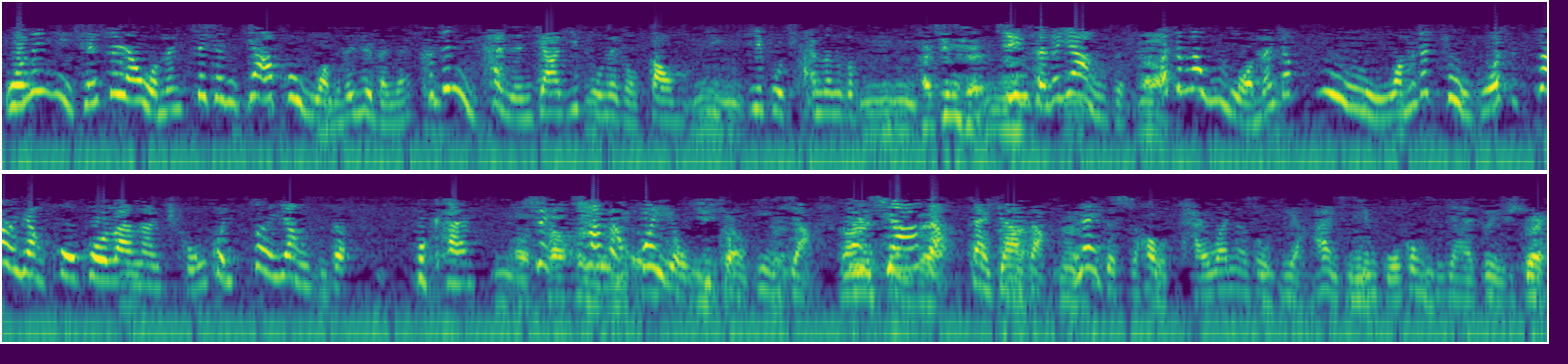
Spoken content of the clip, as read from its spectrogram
我们以前虽然我们这些压迫我们的日本人，可是你看人家一副那种高一一副穿的那个，还精神。精神的样子，啊，怎么我们的父母，我们的祖国是这样破破烂烂、穷困这样子的？不堪，所以他们会有一种印象。再加上再加上那个时候，台湾那时候两岸之间、国共之间还对峙。对，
